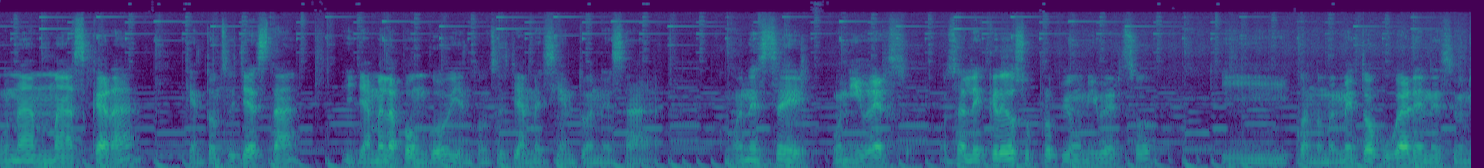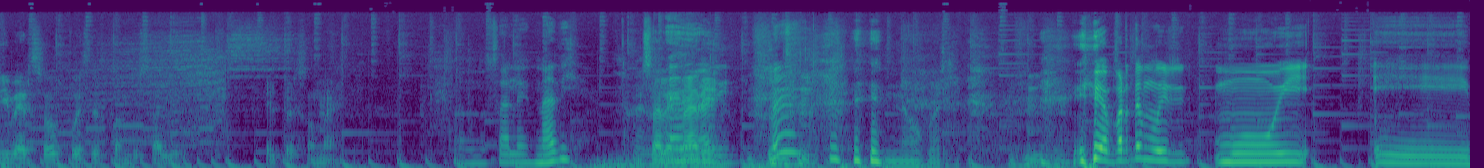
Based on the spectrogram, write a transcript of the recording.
una máscara que entonces ya está y ya me la pongo y entonces ya me siento en esa, como en ese universo. O sea, le creo su propio universo y cuando me meto a jugar en ese universo, pues es cuando sale el personaje. Cuando sale nadie. No sale nadie. Nobody. y aparte muy, muy eh,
